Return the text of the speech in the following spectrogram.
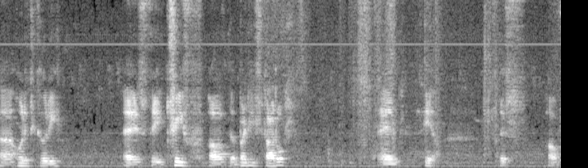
uh, Hori Tikuri as the chief of the British titles and here this of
